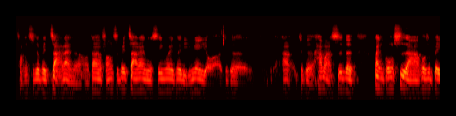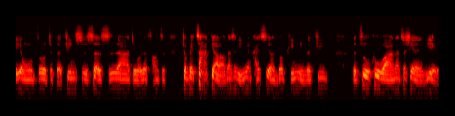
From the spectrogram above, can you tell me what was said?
房子就被炸烂了哦，当然房子被炸烂也是因为这里面有啊这个啊这个哈马斯的。办公室啊，或是被用作这个军事设施啊，结果这房子就被炸掉了。但是里面还是有很多平民的居的住户啊，那这些人也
